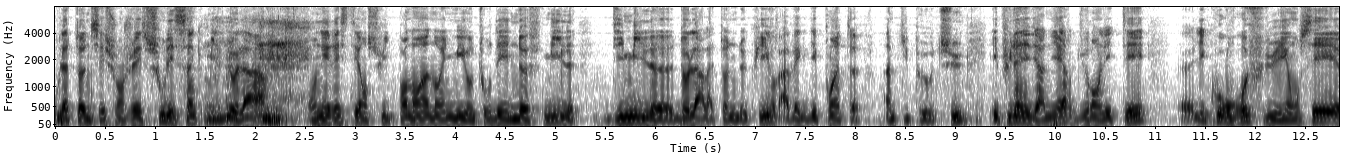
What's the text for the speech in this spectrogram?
où la tonne s'échangeait sous les 5 000 dollars. On est resté ensuite pendant un an et demi autour des 9 000 10 000 dollars la tonne de cuivre, avec des pointes un petit peu au-dessus. Et puis l'année dernière, durant l'été, les cours ont reflué. On s'est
